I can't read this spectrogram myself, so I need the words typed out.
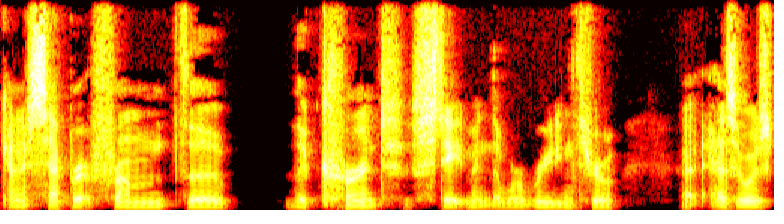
kind of separate from the the current statement that we're reading through. As I was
